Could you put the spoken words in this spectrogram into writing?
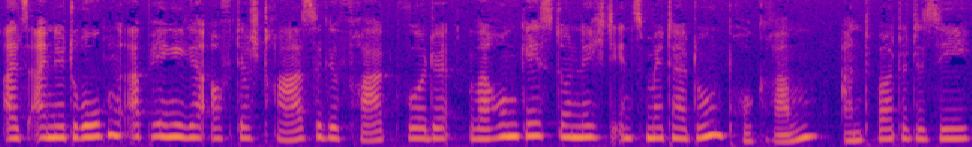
Als eine Drogenabhängige auf der Straße gefragt wurde, warum gehst du nicht ins Methadon-Programm, antwortete sie,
